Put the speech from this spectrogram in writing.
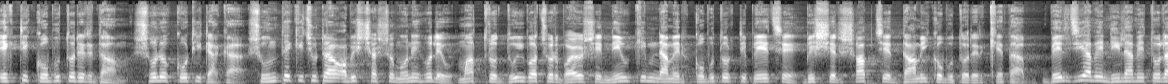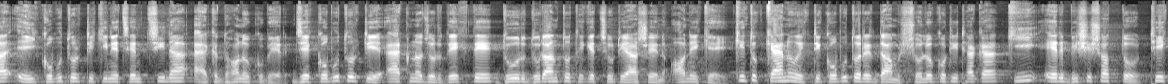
একটি কবুতরের দাম ষোলো কোটি টাকা। শুনতে কিছুটা অবিশ্বাস্য মনে হলেও মাত্র দুই বছর বয়সে নিউকিম নামের কবুতরটি পেয়েছে বিশ্বের সবচেয়ে দামি কবুতরের খেতাব। বেলজিয়ামে নিলামে তোলা এই কবুতরটি কিনেছেন চীনা এক ধনকুবের। যে কবুতরটি এক নজর দেখতে দূর দূরান্ত থেকে ছুটে আসেন অনেকেই। কিন্তু কেন একটি কবুতরের দাম ষোলো কোটি টাকা? কি এর বিশেষত্ব? ঠিক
